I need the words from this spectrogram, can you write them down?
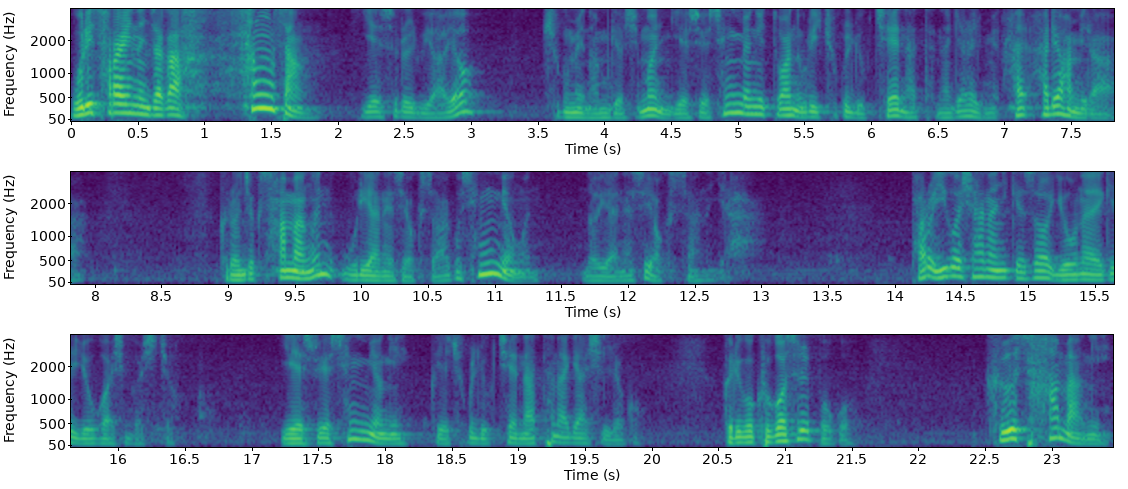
우리 살아있는 자가 항상 예수를 위하여 죽음에 넘겨심은 예수의 생명이 또한 우리 죽을 육체에 나타나게 하려 함이라. 그런즉 사망은 우리 안에서 역사하고 생명은 너희 안에서 역사하느니라. 바로 이것이 하나님께서 요나에게 요구하신 것이죠. 예수의 생명이 그의 죽을 육체에 나타나게 하시려고 그리고 그것을 보고 그 사망이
